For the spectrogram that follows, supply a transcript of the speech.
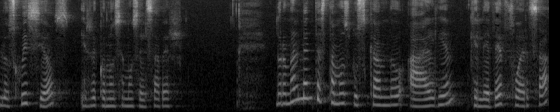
los juicios y reconocemos el saber. Normalmente estamos buscando a alguien que le dé fuerza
